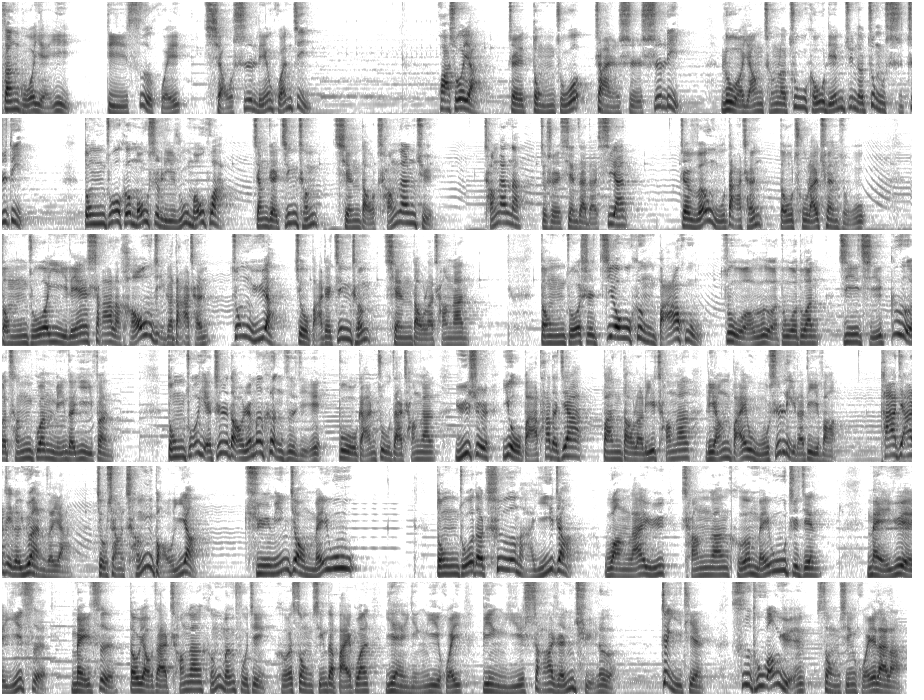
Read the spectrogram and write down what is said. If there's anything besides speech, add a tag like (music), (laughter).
三国演义》第四回巧施连环计。话说呀，这董卓战事失利，洛阳成了诸侯联军的众矢之的。董卓和谋士李儒谋划，将这京城迁到长安去。长安呢，就是现在的西安。这文武大臣都出来劝阻。董卓一连杀了好几个大臣，终于呀就把这京城迁到了长安。董卓是骄横跋扈、作恶多端，激起各层官民的义愤。董卓也知道人们恨自己，不敢住在长安，于是又把他的家搬到了离长安两百五十里的地方。他家这个院子呀。就像城堡一样，取名叫梅屋。董卓的车马仪仗往来于长安和梅屋之间，每月一次，每次都要在长安横门附近和送行的百官宴饮一回，并以杀人取乐。这一天，司徒王允送行回来了，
